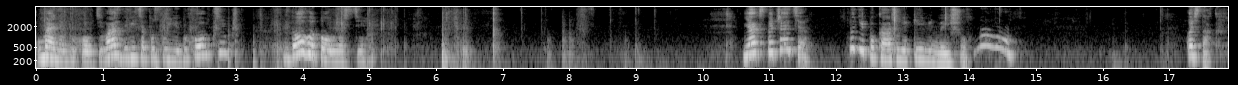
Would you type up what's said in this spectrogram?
У мене в духовці. Вас дивіться по своїй духовці. До готовності. Як спечеться, тоді покажу, який він вийшов. Ну, ось так.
